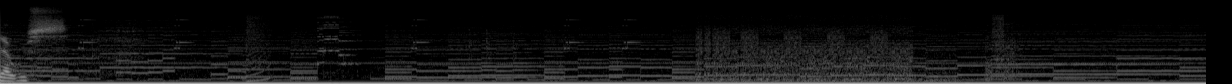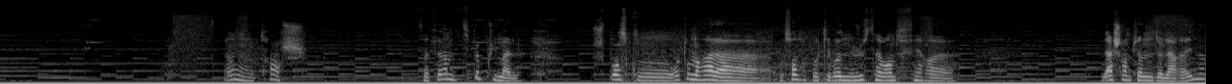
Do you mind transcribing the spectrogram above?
Un. Ah, tranche. Ça fait un petit peu plus mal. Je pense qu'on retournera au centre Pokémon juste avant de faire euh, la championne de l'arène.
